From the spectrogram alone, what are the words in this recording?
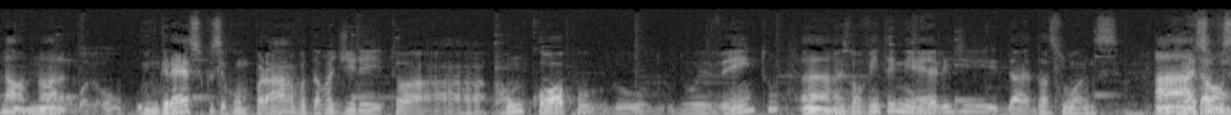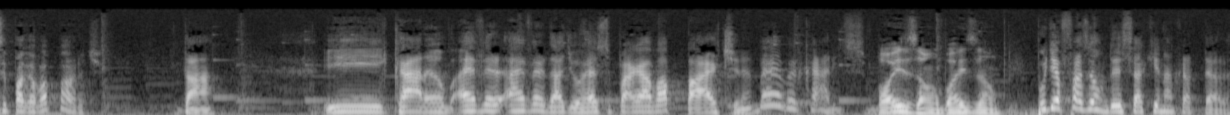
Não, não era. O, o- o ingresso que você comprava dava direito a, a- a um copo do, do evento, Ah. mais 90 ml de, da- das Swans. Ah, o resto tá você pagava a parte. Tá. E caramba, é, ver- é verdade, o resto pagava a parte, né? É, é caríssimo. Boyzão, boyzão. Podia fazer um desse aqui na cartela.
